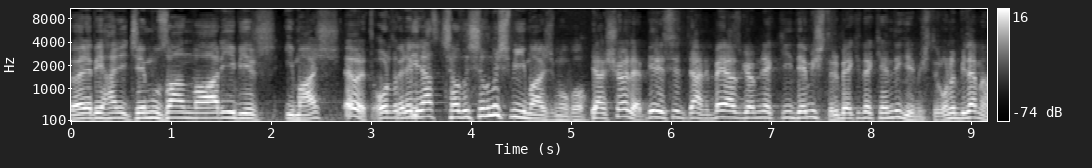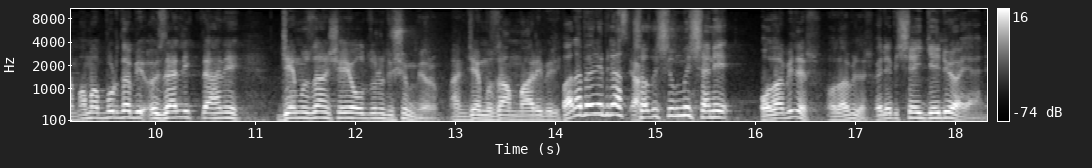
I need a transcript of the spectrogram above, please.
Böyle bir hani Cem Uzanvari bir imaj. evet orada Böyle bir- biraz çalışılmış bir imaj mı bu? Ya şöyle birisi yani beyaz gömlek giy demiştir. Belki de kendi giymiştir. Onu bilemem ama burada bir özellikle hani Cem Uzan şey olduğunu düşünmüyorum. Hani Cem Uzan mari bir Bana böyle biraz çalışılmış hani olabilir. Olabilir. böyle bir şey geliyor yani.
